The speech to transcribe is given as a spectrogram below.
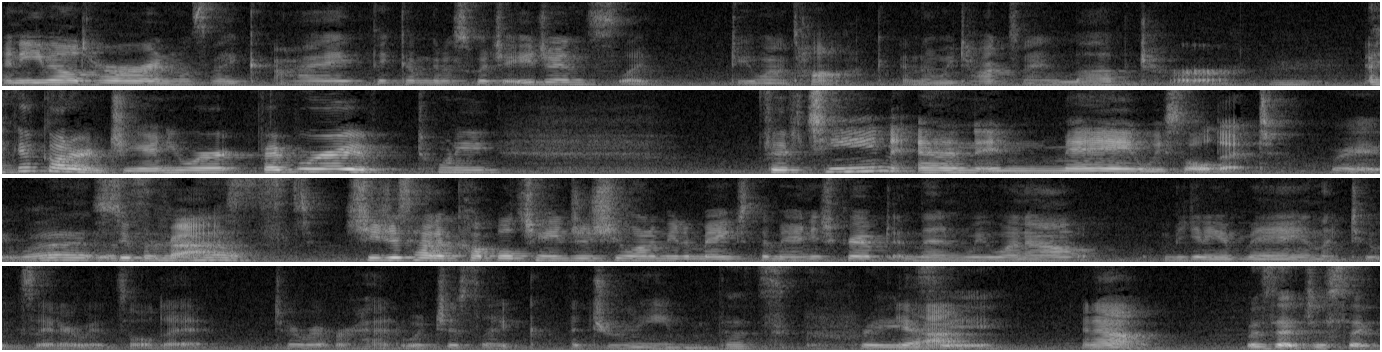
and emailed her and was like, I think I'm gonna switch agents. Like, do you want to talk? And then we talked, and I loved her. Mm. I think I got her in January, February of 2015, and in May we sold it. Wait, what? That's Super fast. She just had a couple changes she wanted me to make to the manuscript, and then we went out beginning of May, and like two weeks later we had sold it to Riverhead, which is like a dream. That's crazy. Yeah. I know. Was that just like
